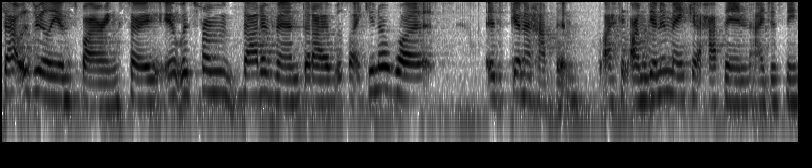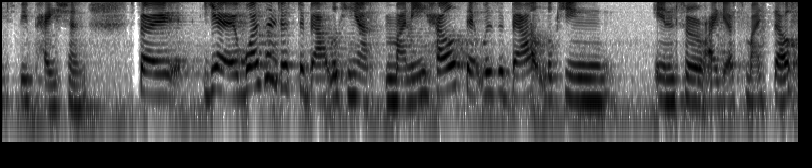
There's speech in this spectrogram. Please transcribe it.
that was really inspiring. So it was from that event that i was like you know what? It's going to happen. Like i'm going to make it happen. I just need to be patient. So yeah it wasn't just about looking at money health. It was about looking into i guess myself.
